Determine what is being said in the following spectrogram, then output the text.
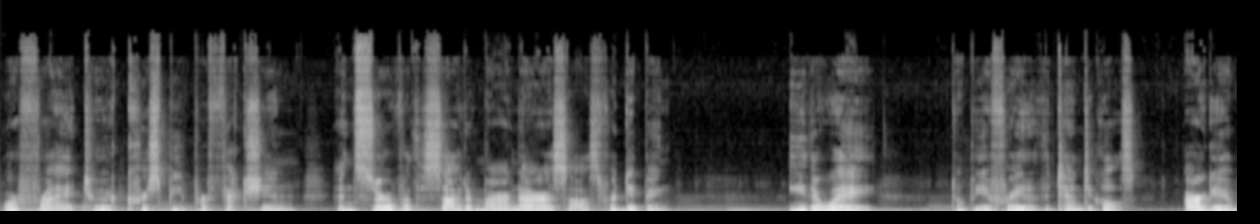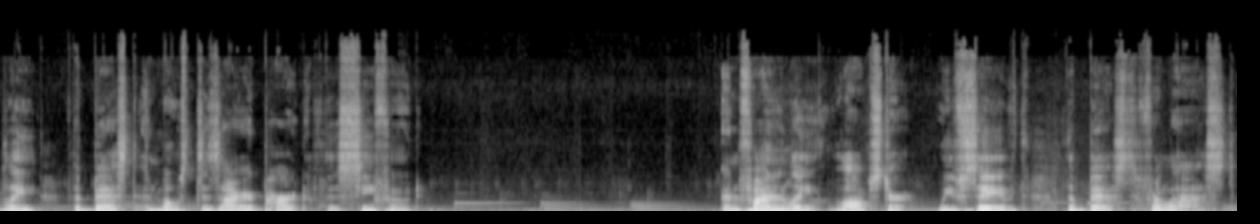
or fry it to a crispy perfection and serve with a side of marinara sauce for dipping. Either way, don't be afraid of the tentacles, arguably the best and most desired part of this seafood. And finally, lobster. We've saved the best for last.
